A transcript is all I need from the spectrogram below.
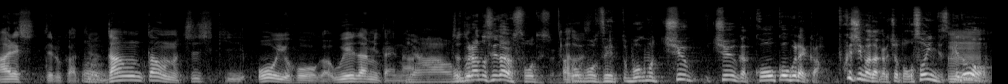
あれ知ってるかっていう、うん。ダウンタウンの知識多い方が上だみたいな。いや僕らの世代はそうですよね。僕も Z 僕も中中学高校ぐらいか。福島だからちょっと遅いんですけど、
